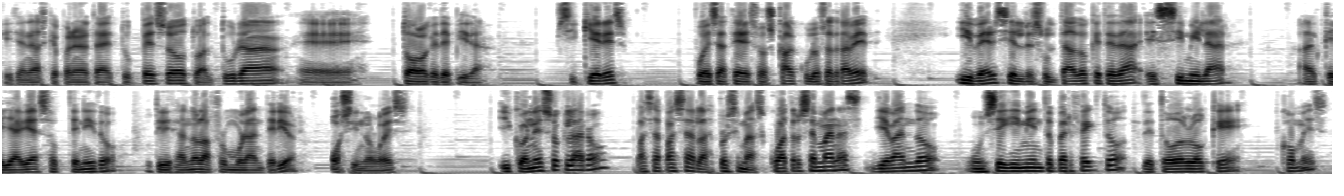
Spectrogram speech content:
y tendrás que poner otra vez tu peso, tu altura, eh, todo lo que te pida. Si quieres, puedes hacer esos cálculos otra vez y ver si el resultado que te da es similar al que ya habías obtenido utilizando la fórmula anterior, o si no lo es. Y con eso, claro, vas a pasar las próximas cuatro semanas llevando un seguimiento perfecto de todo lo que comes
